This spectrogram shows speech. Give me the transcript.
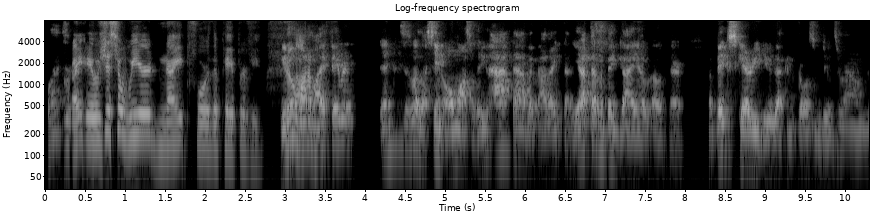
what? Right? It was just a weird night for the pay per view. You know, um, one of um, my favorite entrances was I've seen Omos. So you have to have it. I like that. You have to have a big guy out, out there, a big scary dude that can throw some dudes around.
